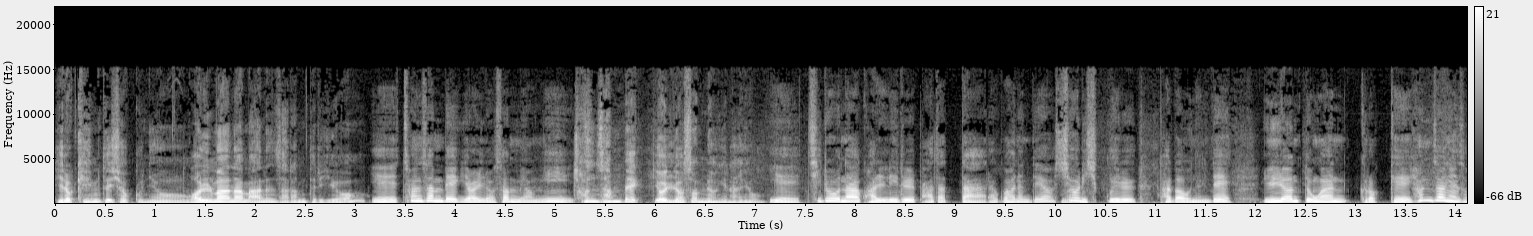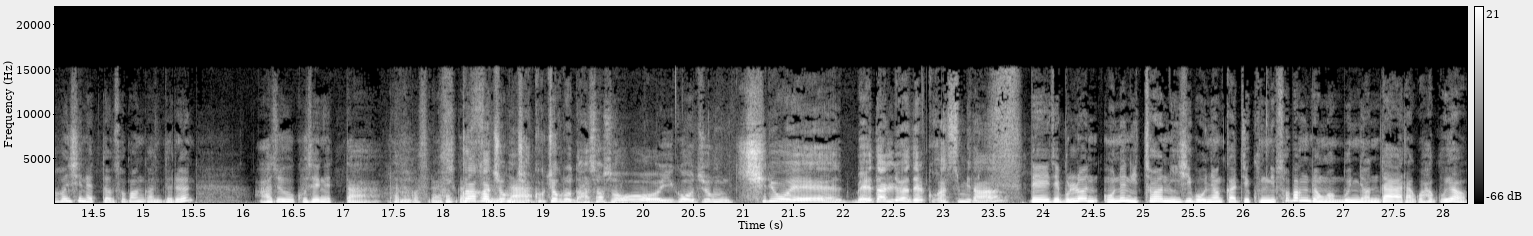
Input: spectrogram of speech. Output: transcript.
이렇게 힘드셨군요. 얼마나 많은 사람들이요? 예, 1316명이 1316명이나요? 예, 치료나 관리를 받았다라고 하는데요. 10월 29일 다가오는데 1년 동안 그렇게 현장에서 헌신했던 소방관들은 아주 고생했다라는 것을 알 수가 국가가 좀 있습니다. 적극적으로 나서서 이거 좀 치료에 매달려야 될 것 같습니다. 네, 이제 물론 오는 2025년까지 국립소방병원 문 연다라고 하고요.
